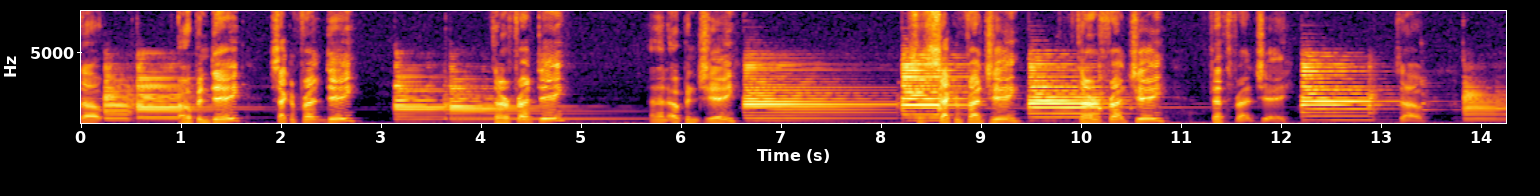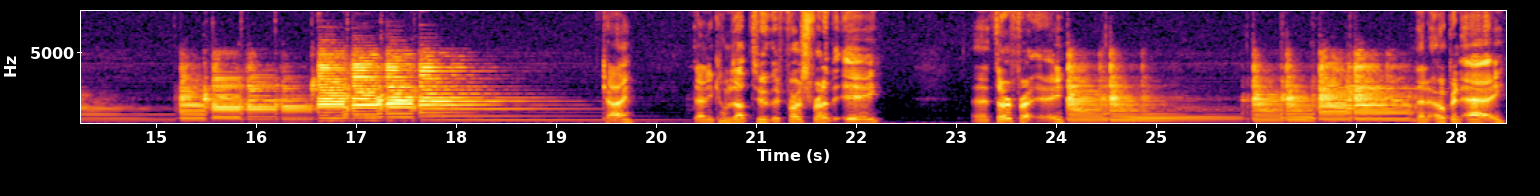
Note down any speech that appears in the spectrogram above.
So open D, second fret D, third fret D, and then open G. So second fret G, third fret G, fifth fret G. So. Okay. Then he comes up to the first fret of the E, and then third fret E. Then open A,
